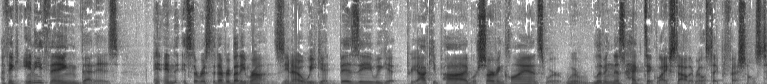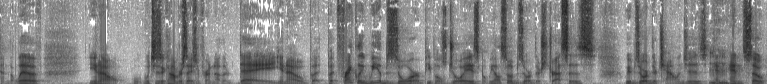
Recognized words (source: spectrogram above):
I think anything that is, and, and it's the risk that everybody runs. You know, we get busy, we get preoccupied, we're serving clients, we're we're living this hectic lifestyle that real estate professionals tend to live. You know, which is a conversation for another day. You know, but but frankly, we absorb people's joys, but we also absorb their stresses. We absorb their challenges, and mm-hmm. and so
